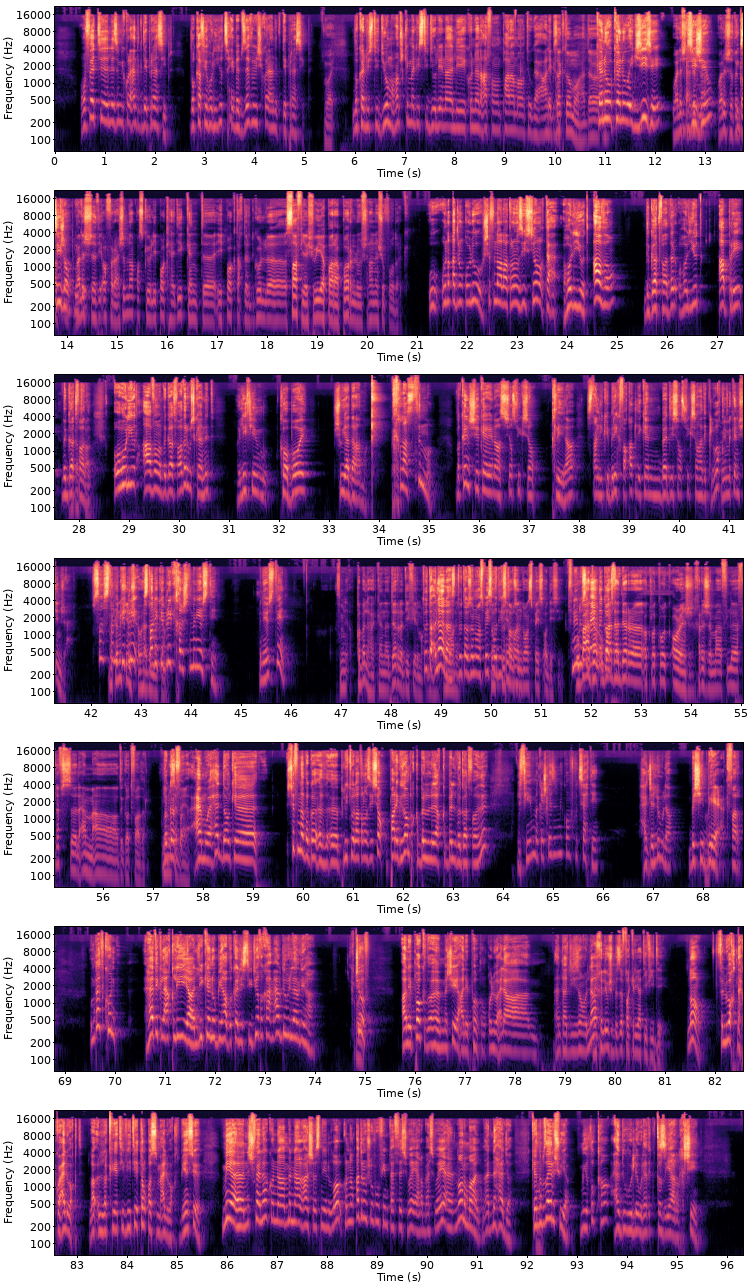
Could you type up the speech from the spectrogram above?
en fait لازم يكون عندك des principes دوكا في هوليود صعيبه بزاف باش يكون عندك des principes oui دوكا les studios ماهمش كيما les studios لينا اللي كنا نعرفهم من بارامونت وكاع exactement هذا كانوا كانوا exiger وعلاش exiger و وعلاش وعلاش The Offer عجبنا parce que l'époque هذيك كانت époque تقدر تقول صافيه شوية par rapport لواش رانا نشوفوا درك و- ونقدروا نقولوا شفنا la transition تاع هوليود avant The Godfather هوليود après The Godfather وهوليود avant The Godfather واش كانت؟ les films cowboy شوية دراما. خلاص ثم ما كانش كاينة science-fiction قليلة. ستانلي كوبريك فقط اللي كان بادي science-fiction هذاك الوقت. mais ما كانش ينجح. بصح ستانلي كوبريك ستانلي. كوبريك خرج 68 68 ثمانية- قبلها كان دار des films. لا لا 2001 Space Odyssey 2001 Space Odyssey 72 وبعدها وبعدها. دار Clockwork Orange خرج في نفس العام مع The Godfather عام واحد donc آه، شفنا plutôt la transition. par exemple قبل قبل The Godfather الفيلم ما كانش لازم يكون في ساعتين. الحاجة الأولى باش يبيع أكثر. ومن بعد تكون هذيك العقلية اللي كانوا بها دوكا les studios دوكا عاودوا ولاو ليها. شوف اليبوك ماشي اليبوك نقولوا على عندها ديزون ما ولا؟ يخليوش بزاف لا كرياتيفيتي نو في الوقت نحكوا على الوقت. لا كرياتيفيتي تنقص مع الوقت بيان سور مي نشفى لها كنا من 10 سنين. اللور كنا نقدروا نشوفوا فيلم تاع ثلاث سوايع أربع سوايع نورمال ما عندنا حاجة. كانت مزاير شوية. مي دوكا عادوا ولاو هذاك التزيار الخشين.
